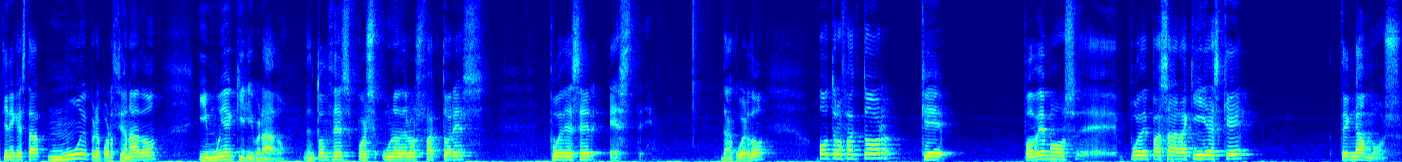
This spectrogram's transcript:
tiene que estar muy proporcionado y muy equilibrado. Entonces, pues uno de los factores puede ser este. ¿De acuerdo? Otro factor que podemos, eh, puede pasar aquí es que tengamos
